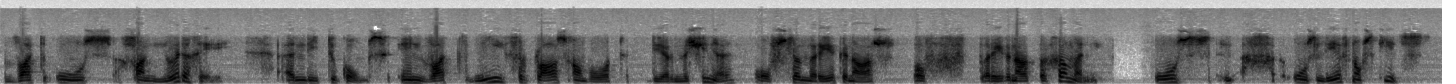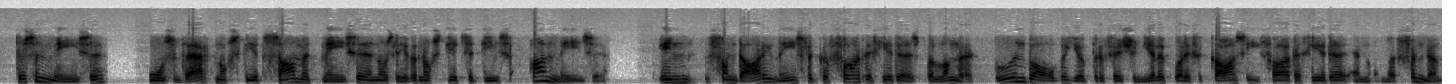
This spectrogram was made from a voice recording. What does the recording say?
wat ons gaan nodig hê in die toekoms en wat nie verplaas gaan word deur masjiene of slim rekenaars of rekenaarprogramme nie. Ons ons leef nog steeds tussen mense. Ons werk nog steeds saam met mense en ons lewer nog steeds 'n diens aan mense. En van daardie menslike vaardighede is belangrik. Boonbehalwe jou professionele kwalifikasie, vaardighede en ondervinding,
